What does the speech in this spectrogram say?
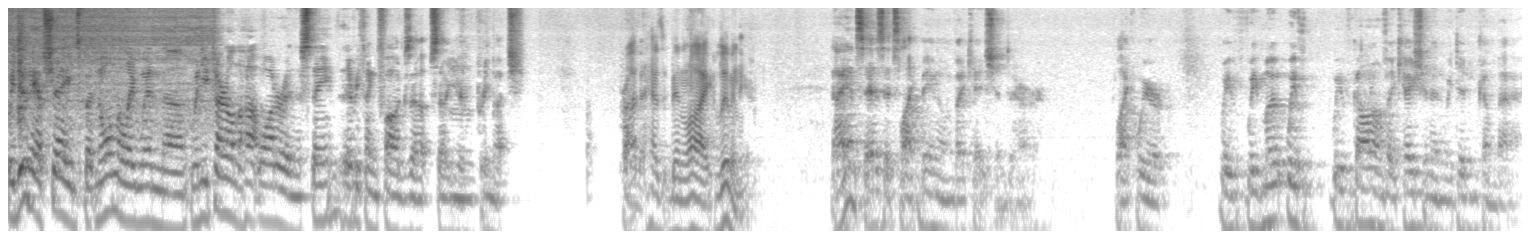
we do have shades, but normally when, uh, when you turn on the hot water and the steam, everything fogs up, so you're pretty much What has it been like living here? Diane says it's like being on vacation to her. Like we're, we've, we've moved, we've, we've gone on vacation and we didn't come back.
